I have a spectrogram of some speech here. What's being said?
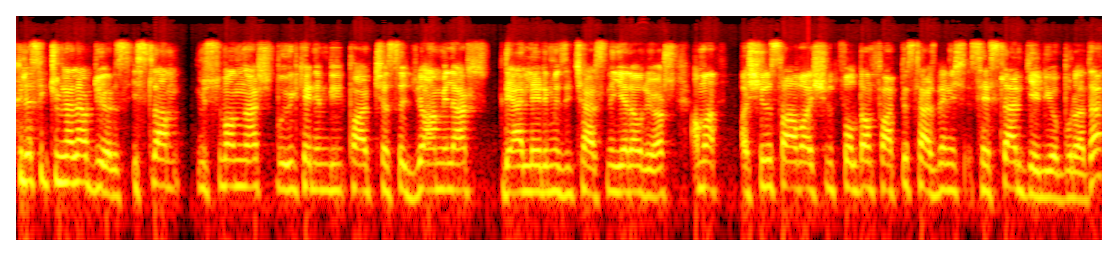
klasik cümleler duyuyoruz. İslam, Müslümanlar bu ülkenin bir parçası, camiler değerlerimiz içerisinde yer alıyor. Ama aşırı sağ ve aşırı soldan farklı serzeniş sesler geliyor burada.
